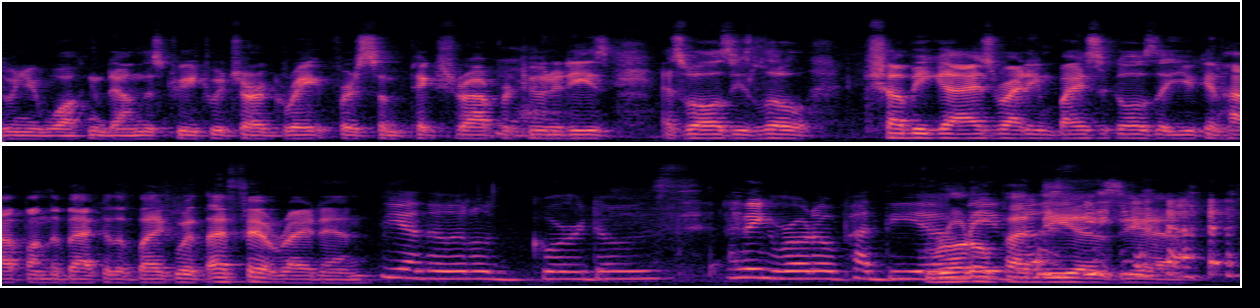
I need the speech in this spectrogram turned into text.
when you're walking down the street, which are great for some picture opportunities, as well as these little chubby guys riding bicycles that you can hop on the back of the bike with. I fit right in. Yeah, the little gordos. I think Roto Padilla. Roto. Padillas, yeah.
